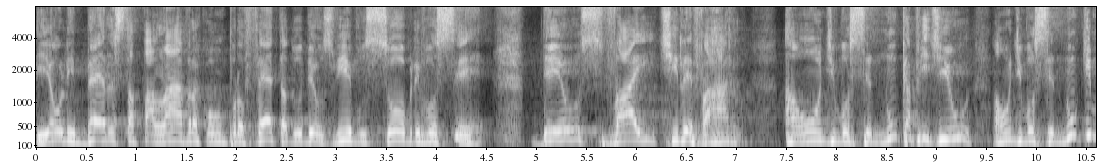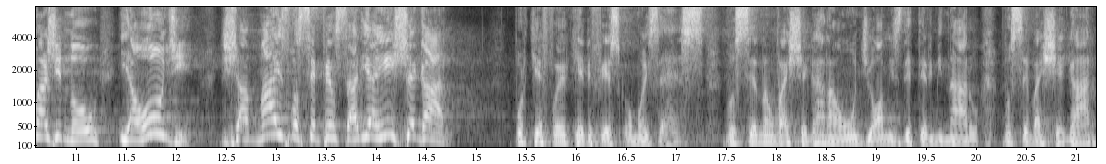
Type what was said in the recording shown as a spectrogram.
E eu libero esta palavra como profeta do Deus vivo sobre você. Deus vai te levar aonde você nunca pediu, aonde você nunca imaginou e aonde jamais você pensaria em chegar porque foi o que ele fez com Moisés. Você não vai chegar aonde homens determinaram, você vai chegar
